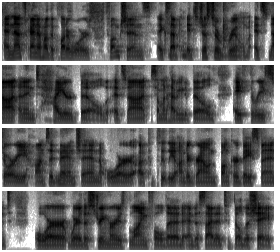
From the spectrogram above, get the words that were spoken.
And that's kind of how the Clutter Wars functions, except it's just a room. It's not an entire build. It's not someone having to build a three story haunted mansion or a completely underground bunker basement or where the streamer is blindfolded and decided to build a shape.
